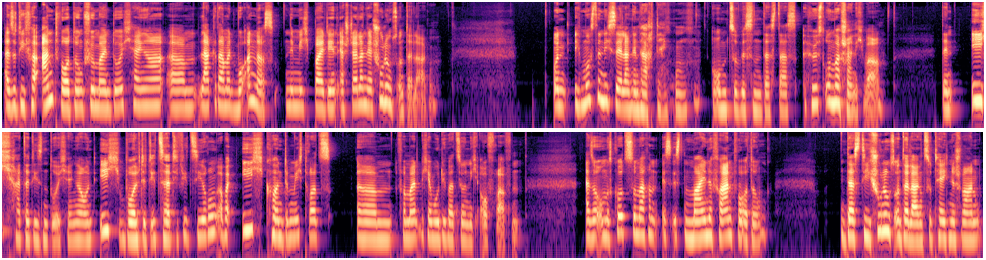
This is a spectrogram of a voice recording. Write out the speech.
also die Verantwortung für meinen Durchhänger ähm, lag damit woanders, nämlich bei den Erstellern der Schulungsunterlagen. Und ich musste nicht sehr lange nachdenken, um zu wissen, dass das höchst unwahrscheinlich war. Denn ich hatte diesen Durchhänger und ich wollte die Zertifizierung, aber ich konnte mich trotz ähm, vermeintlicher Motivation nicht aufraffen. Also um es kurz zu machen, es ist meine Verantwortung. Dass die Schulungsunterlagen zu technisch waren,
